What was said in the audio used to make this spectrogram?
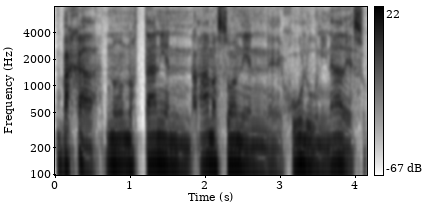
bajada. No, no está ni en Amazon, ni en eh, Hulu, ni nada de eso.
